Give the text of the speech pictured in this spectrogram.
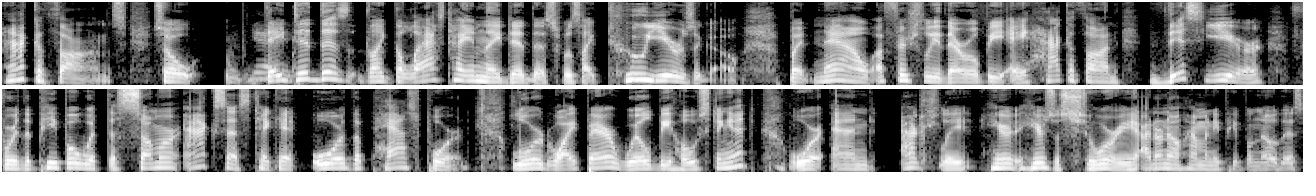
hackathons. So, they did this like the last time they did this was like two years ago. But now, officially, there will be a hackathon this year for the people with the summer access ticket or the passport. Lord Whitebear will be hosting it, or and actually, here here's a story. I don't know how many people know this.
